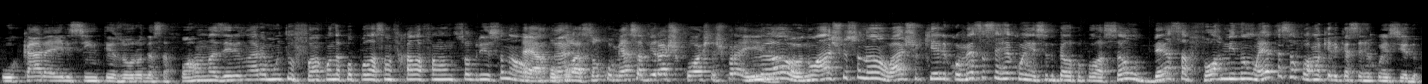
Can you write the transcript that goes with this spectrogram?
O cara, ele se entesourou dessa forma, mas ele não era muito fã quando a população ficava falando sobre isso, não. É, a Tanto população começa a virar as costas para ele. Não, eu não acho isso não. Eu acho que ele começa a ser reconhecido pela população dessa forma e não é dessa forma que ele quer ser reconhecido.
